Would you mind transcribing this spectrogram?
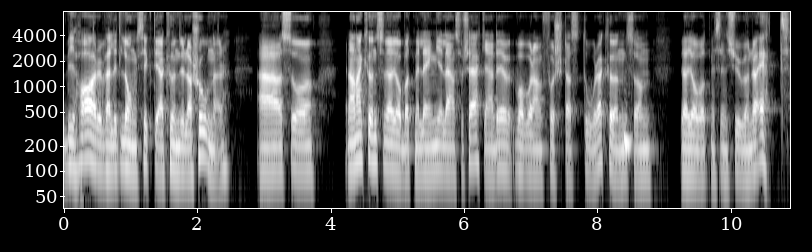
vi har väldigt långsiktiga kundrelationer. Uh, så en annan kund som vi har jobbat med länge, Länsförsäkringar, det var vår första stora kund mm. som vi har jobbat med sedan 2001.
